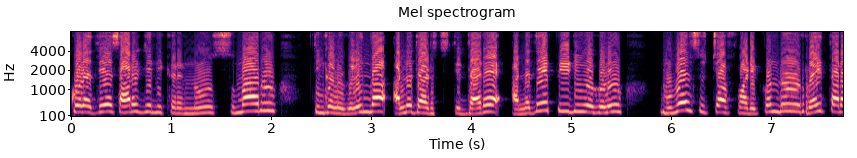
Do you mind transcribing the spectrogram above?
ಕೊಡದೆ ಸಾರ್ವಜನಿಕರನ್ನು ಸುಮಾರು ತಿಂಗಳುಗಳಿಂದ ಅಲೆದಾಡಿಸುತ್ತಿದ್ದಾರೆ. ಅಲ್ಲದೆ ಪಿಡಿಒಗಳು ಮೊಬೈಲ್ ಸ್ವಿಚ್ ಆಫ್ ಮಾಡಿಕೊಂಡು ರೈತರ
